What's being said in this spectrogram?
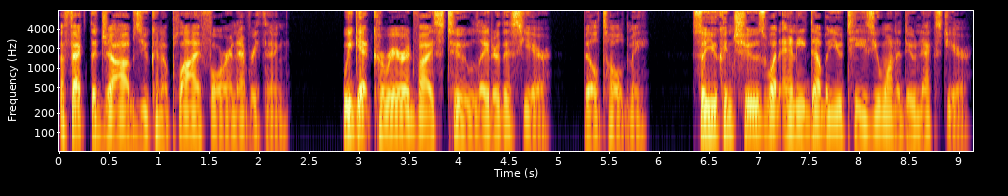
affect the jobs you can apply for and everything. We get career advice too later this year, Bill told me. So you can choose what NEWTs you want to do next year.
